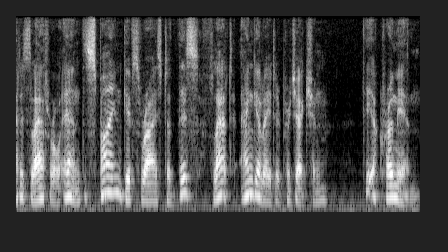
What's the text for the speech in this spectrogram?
At its lateral end, the spine gives rise to this flat angulated projection, the acromion,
